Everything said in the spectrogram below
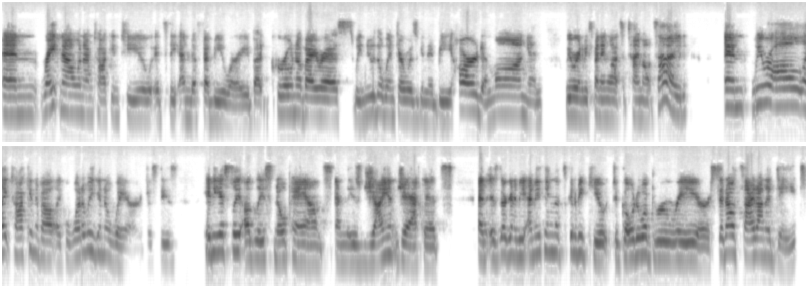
And right now, when I'm talking to you, it's the end of February, but coronavirus, we knew the winter was going to be hard and long, and we were going to be spending lots of time outside and we were all like talking about like what are we going to wear? Just these hideously ugly snow pants and these giant jackets. And is there going to be anything that's going to be cute to go to a brewery or sit outside on a date?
